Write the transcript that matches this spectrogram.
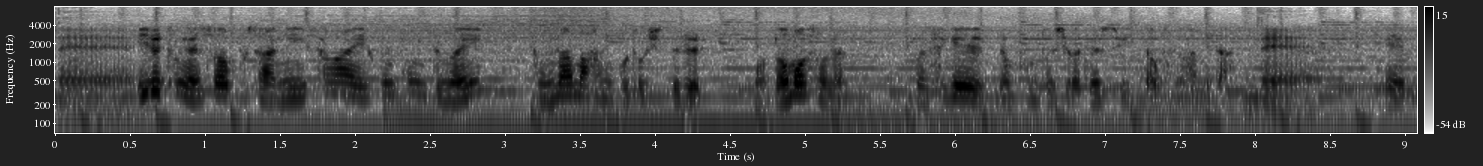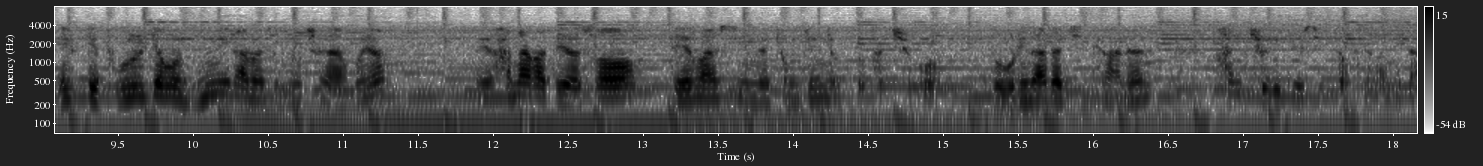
네. 이를 통해서 부산이 상하이, 홍콩 등의 동남아 항구 도시들을 뭐 넘어서는 세계 명품 도시가 될 수 있다고 생각합니다. 네. 예, 이렇게 부울경은 민밀하면서 뭉쳐야 하고요. 예, 하나가 되어서 대응할 수 있는 경쟁력도 갖추고 또 우리나라 지탱하는 한 축이 될 수 있다고 생각합니다.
